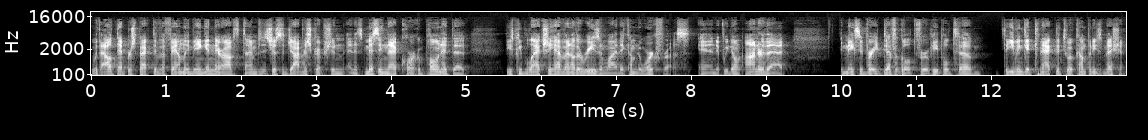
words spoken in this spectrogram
without that perspective of family being in there, oftentimes it's just a job description and it's missing that core component that these people actually have another reason why they come to work for us. And if we don't honor that, it makes it very difficult for people to, to even get connected to a company's mission.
